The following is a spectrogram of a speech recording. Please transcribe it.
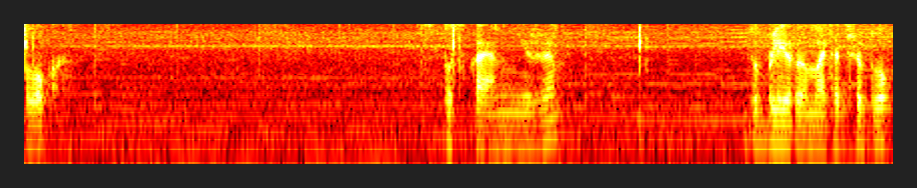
блок. Спускаем ниже. Дублируем этот же блок.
